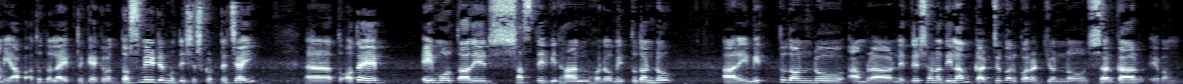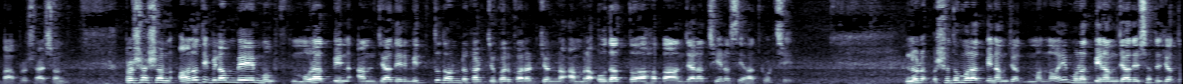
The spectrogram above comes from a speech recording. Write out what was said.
আমি আপাতত লাইভটাকে একেবারে দশ মিনিটের মধ্যে শেষ করতে চাই। তো অতএব এই মোরতাদের শাস্তির বিধান হলো মৃত্যুদণ্ড। আর এই মৃত্যুদণ্ড আমরা নির্দেশনা দিলাম কার্যকর করার জন্য সরকার এবং বা প্রশাসন। প্রশাসন অনতিবিলম্বে মোরাদ বিন আমজাদের মৃত্যুদণ্ড কার্যকর করার জন্য আমরা উদাত্ত আহ্বান জানাচ্ছি, নসিহাত করছি। শুধু মোরাদ বিন আমজাদ নয়, মোরাদ বিন আমজাদের সাথে যত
